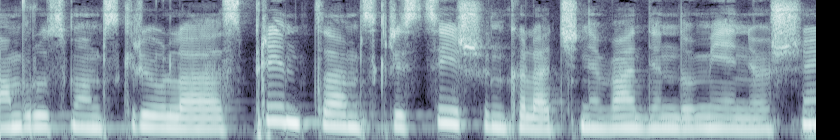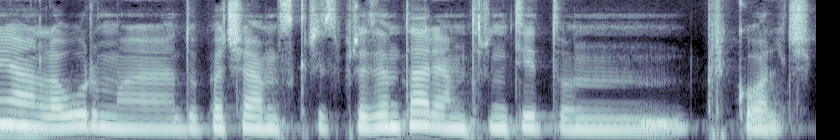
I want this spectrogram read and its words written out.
am vrut să mă înscriu la sprint, am scris ții țiș încă la cineva din domeniu și uh-huh. la urmă, după ce am scris prezentarea, am trântit un pricolcic.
